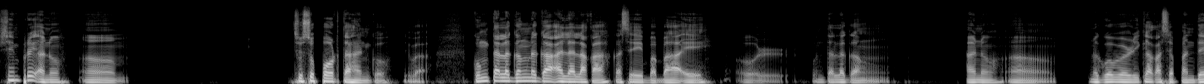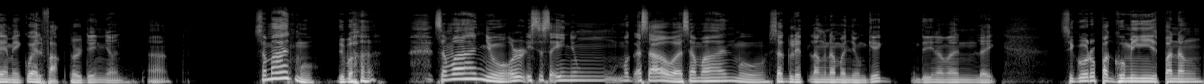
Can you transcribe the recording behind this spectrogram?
Siyempre, ano, um, susuportahan ko, di ba? Kung talagang nag-aalala ka kasi babae or kung talagang ano, uh, nagwo-worry ka kasi pandemic, well, factor din 'yon. Uh, samahan mo, di ba? samahan nyo or isa sa inyong mag-asawa, samahan mo. Saglit lang naman yung gig. Hindi naman like, siguro pag humingi pa ng,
